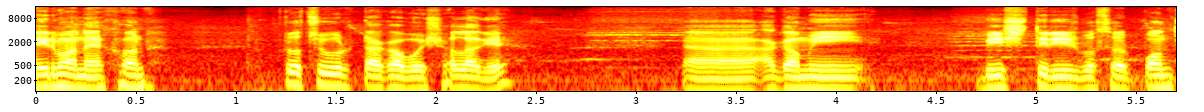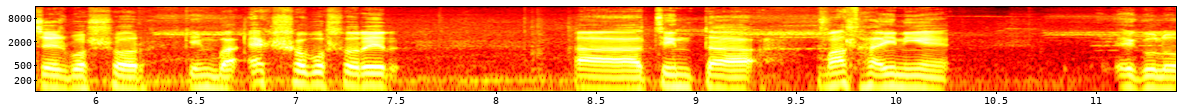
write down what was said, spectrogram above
নির্মাণে এখন প্রচুর টাকা পয়সা লাগে। আগামী বিশ, তিরিশ বছর, পঞ্চাশ বছর কিংবা একশো বছরের চিন্তা মাথায় নিয়ে এগুলো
